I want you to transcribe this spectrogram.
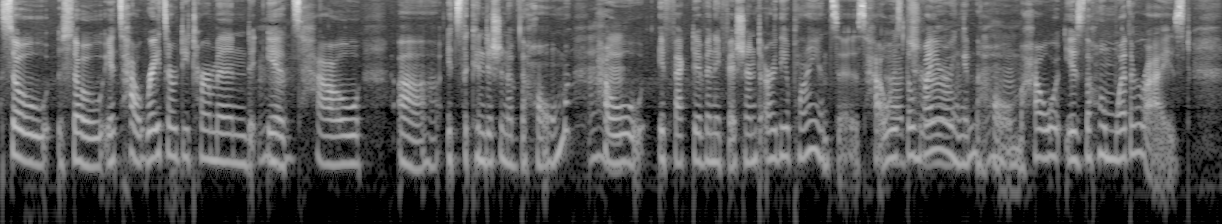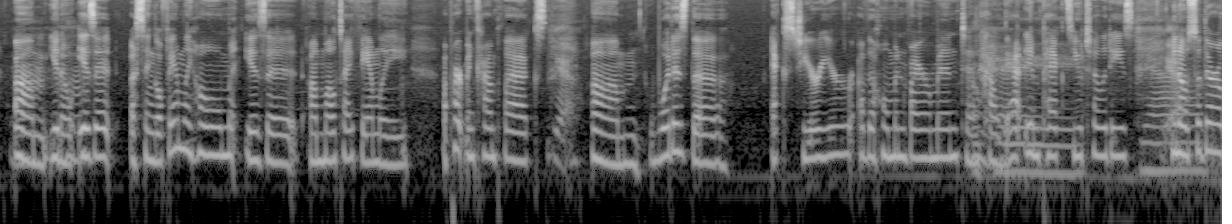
So so it's how rates are determined. Mm-hmm. It's how uh, it's the condition of the home. How effective and efficient are the appliances? How is Ah, the true. wiring in the home? How is the home weatherized? Um, you know, is it a single family home? Is it a multifamily apartment complex? Yeah. Um, what is the exterior of the home environment and how that impacts utilities? Yeah. You know, so there are a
